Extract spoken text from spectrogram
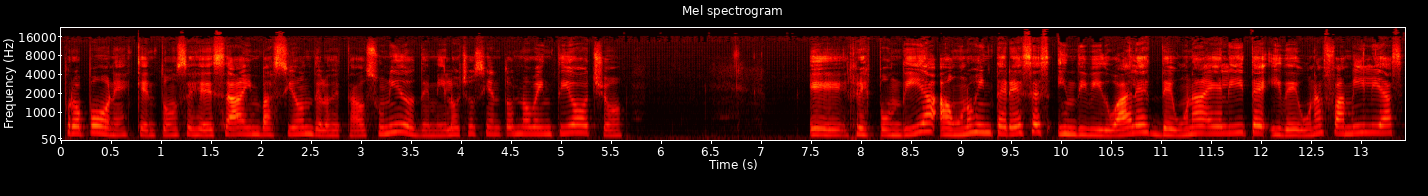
propones que entonces esa invasión de los Estados Unidos de 1898 eh, respondía a unos intereses individuales de una élite y de unas familias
